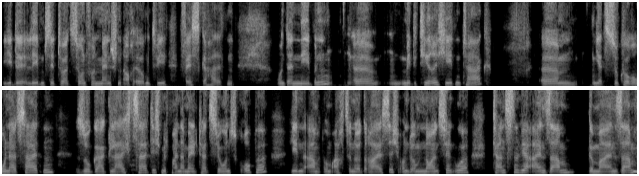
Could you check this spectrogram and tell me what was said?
jede Lebenssituation von Menschen auch irgendwie festgehalten. Und daneben äh, meditiere ich jeden Tag. Ähm, jetzt zu Corona-Zeiten sogar gleichzeitig mit meiner Meditationsgruppe jeden Abend um 18.30 Uhr und um 19 Uhr tanzen wir einsam gemeinsam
